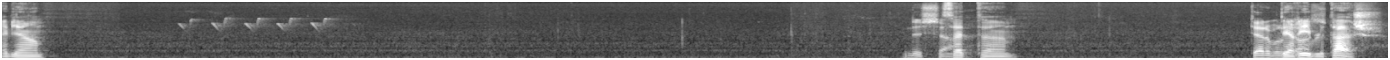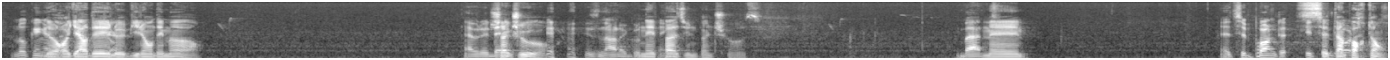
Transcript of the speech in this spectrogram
Eh bien, uh, cette euh, terrible tâche de regarder le bilan des morts. Chaque jour n'est pas une bonne chose. Mais c'est important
